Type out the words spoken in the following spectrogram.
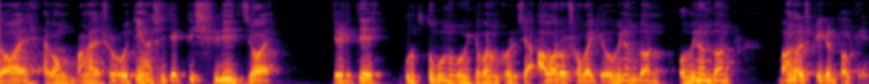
জয় এবং বাংলাদেশের ঐতিহাসিক একটি সিরিজ জয়, যেটিতে গুরুত্বপূর্ণ ভূমিকা পালন করেছে। আবারও সবাইকে অভিনন্দন অভিনন্দন বাংলাদেশ ক্রিকেট দলকে।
